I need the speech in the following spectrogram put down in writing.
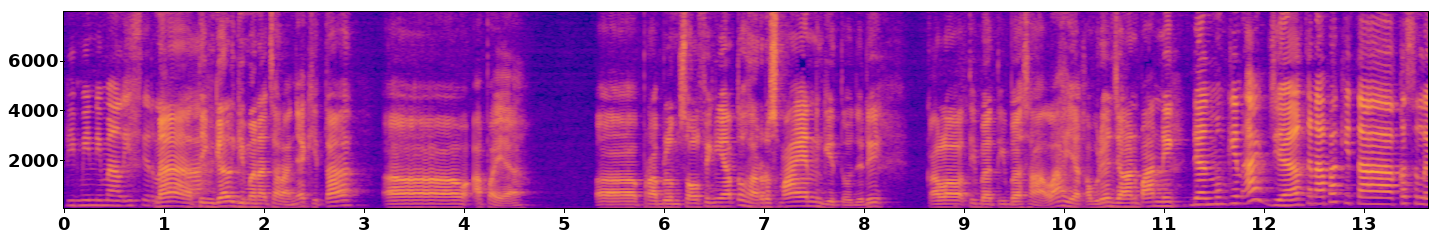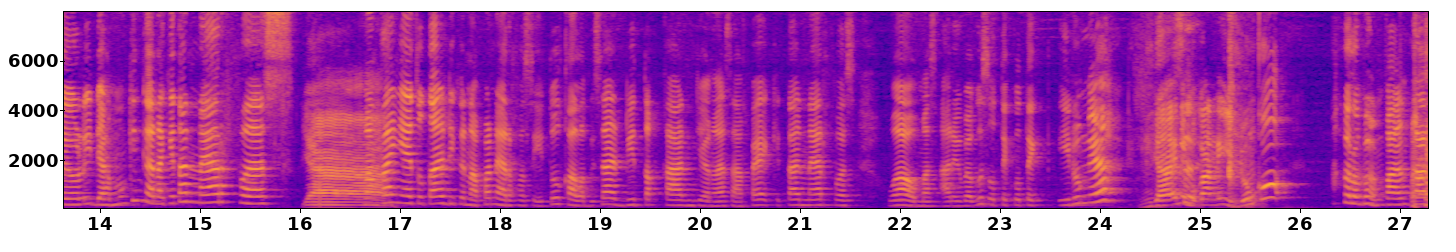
diminimalisir Nah, lah. tinggal gimana caranya kita eh, apa ya? eh, problem solvingnya tuh harus main gitu. Jadi kalau tiba-tiba salah ya kemudian jangan panik. Dan mungkin aja kenapa kita keseleo lidah mungkin karena kita nervous. Ya. Makanya itu tadi kenapa nervous itu kalau bisa ditekan jangan sampai kita nervous. Wow, Mas Aryo bagus utik-utik hidung ya. Enggak, ini bukan hidung kok. Kalau Bang Pantan.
